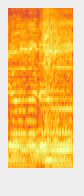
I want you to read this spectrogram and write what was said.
chorou.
